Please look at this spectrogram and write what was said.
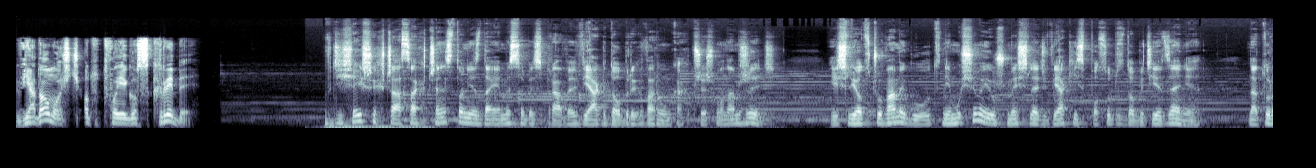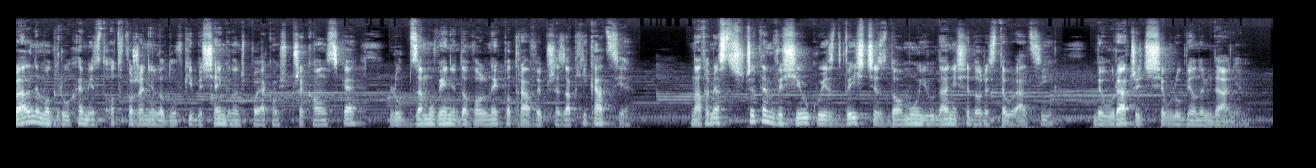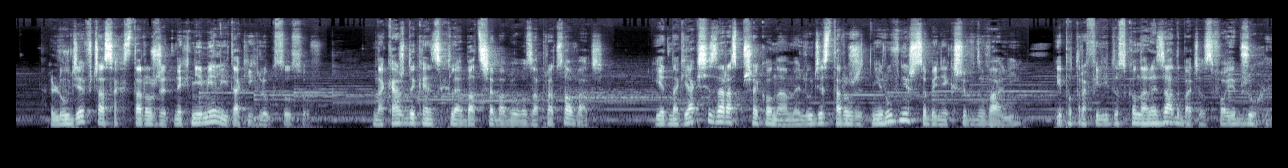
Wiadomość od twojego skryby. W dzisiejszych czasach często nie zdajemy sobie sprawy, w jak dobrych warunkach przyszło nam żyć. Jeśli odczuwamy głód, nie musimy już myśleć, w jaki sposób zdobyć jedzenie. Naturalnym odruchem jest otworzenie lodówki, by sięgnąć po jakąś przekąskę lub zamówienie dowolnej potrawy przez aplikację. Natomiast szczytem wysiłku jest wyjście z domu i udanie się do restauracji, by uraczyć się ulubionym daniem. Ludzie w czasach starożytnych nie mieli takich luksusów. Na każdy kęs chleba trzeba było zapracować. Jednak jak się zaraz przekonamy, ludzie starożytni również sobie nie krzywdowali i potrafili doskonale zadbać o swoje brzuchy.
